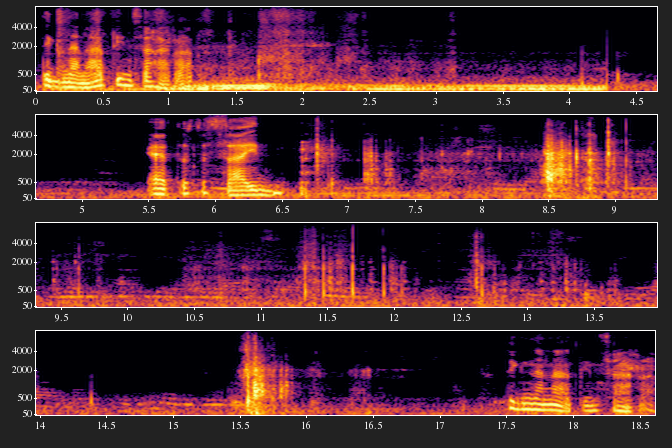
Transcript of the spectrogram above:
Tignan natin sa harap. Ito sa side. Tignan natin sa harap.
